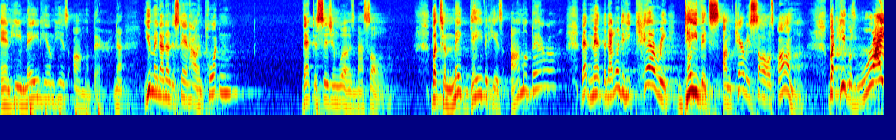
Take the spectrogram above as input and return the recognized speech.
and he made him his armor bearer. Now, you may not understand how important that decision was by Saul. But to make David his armor bearer, that meant that not only did he carry David's, um, carry Saul's armor, but he was right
